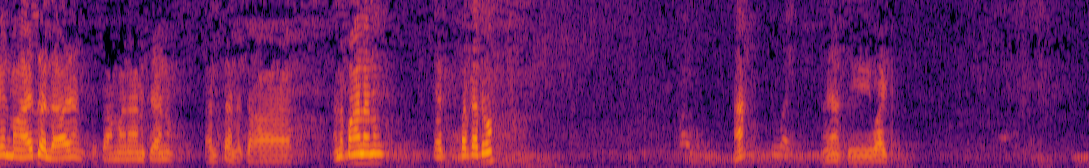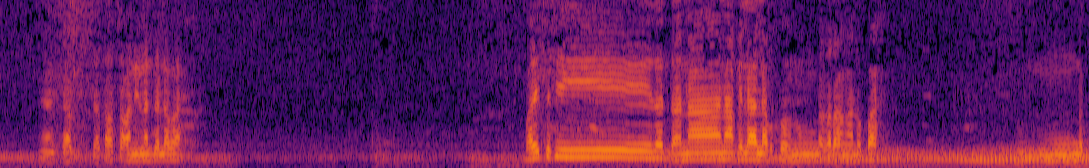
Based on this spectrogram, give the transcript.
Yun mga idol, ha. Kasama namin si ano, Tantan at saka, ano pangalan ng eh, barkado mo? Ha? Ayan, si White. Ayan, shout, out sa kanilang dalawa. Balik to si Tantan na nakilala ko to nung nakarang ano pa. Nung nag,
